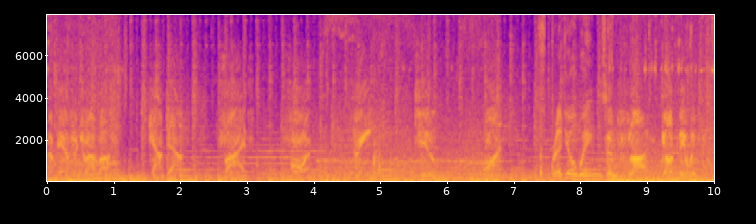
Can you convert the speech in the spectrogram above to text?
Prepare for drop-off. Countdown. Five, four, three, two, one. Spread your wings And fly. God be with you.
